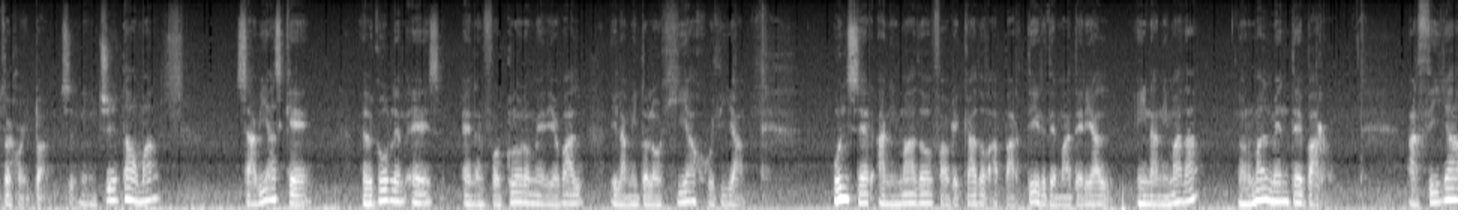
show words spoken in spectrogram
最后一段是你知道吗？¿Sabías que el golem es en el folclore medieval y la mitología judía. Un ser animado fabricado a partir de material inanimada, normalmente barro, arcilla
